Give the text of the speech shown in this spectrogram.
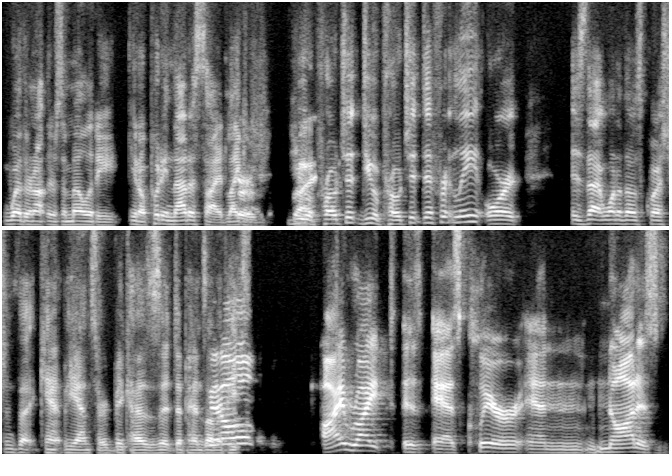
whether or not there's a melody, you know, putting that aside, like sure. do you approach it? Do you approach it differently, or is that one of those questions that can't be answered because it depends on well, the piece? I write as as clear and not as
